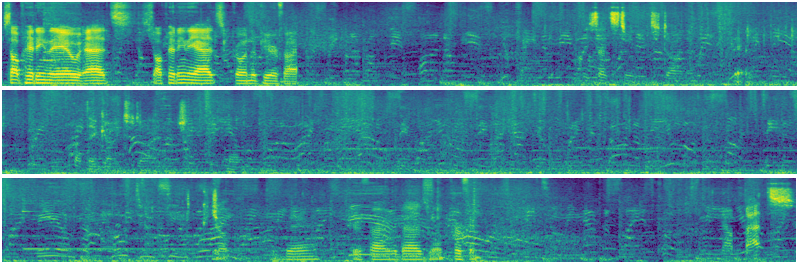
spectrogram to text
Stop hitting the AoE ads. Stop hitting the ads. Go into purifier. These ads still need to die though. Yeah. But they're going to die Good job. There. Purifier with that as well. Perfect. Now bats.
